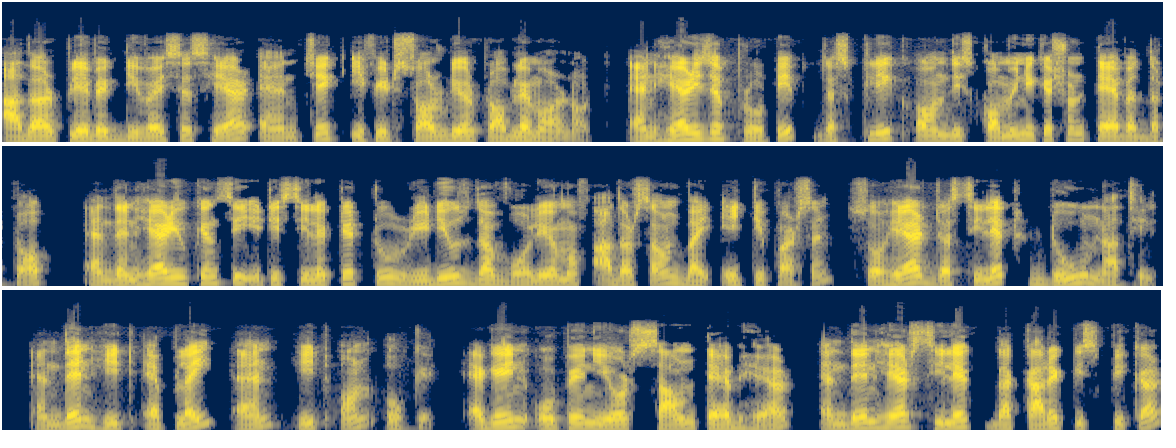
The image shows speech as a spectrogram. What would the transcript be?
other playback devices here and check if it solved your problem or not and here is a pro tip. Just click on this communication tab at the top. And then here you can see it is selected to reduce the volume of other sound by 80% so here just select do nothing and then hit apply and hit on ok. Again open your sound tab here and then here select the correct speaker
